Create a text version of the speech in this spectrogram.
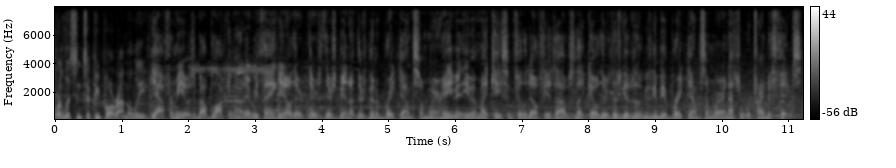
or listen to people around the league? Yeah, for me it was about blocking out everything. You know, there, there's there's been a, there's been a breakdown somewhere, and even even my case in Philadelphia, as I was let go, there, there's going to be a breakdown somewhere, and that's what we're trying to fix,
